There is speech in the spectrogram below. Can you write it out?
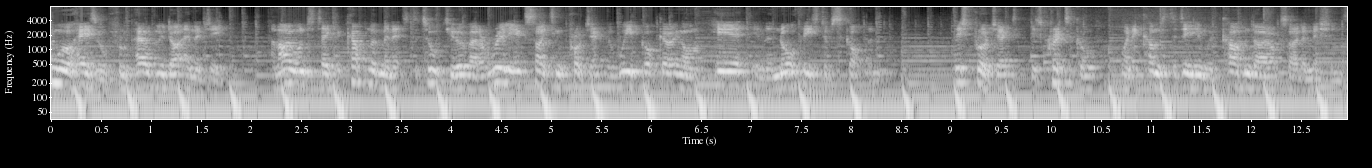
I'm Will Hazel from PaleBlue Energy, and I want to take a couple of minutes to talk to you about a really exciting project that we've got going on here in the northeast of Scotland. This project is critical when it comes to dealing with carbon dioxide emissions,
